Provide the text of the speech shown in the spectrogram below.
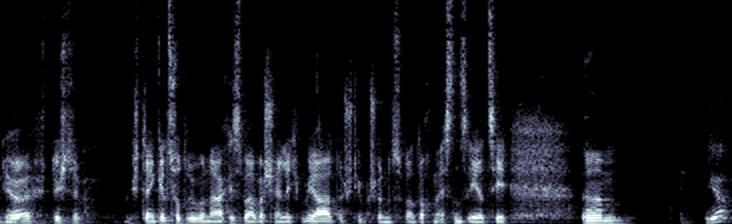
Ja, ich, ich denke jetzt so drüber nach, es war wahrscheinlich, ja, das stimmt schon, es war doch meistens eher zäh. Ähm, ja,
